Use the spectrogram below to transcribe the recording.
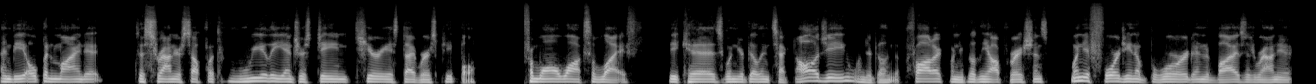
and be open minded to surround yourself with really interesting, curious, diverse people from all walks of life. Because when you're building technology, when you're building the product, when you're building the operations, when you're forging a board and advisors around you,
